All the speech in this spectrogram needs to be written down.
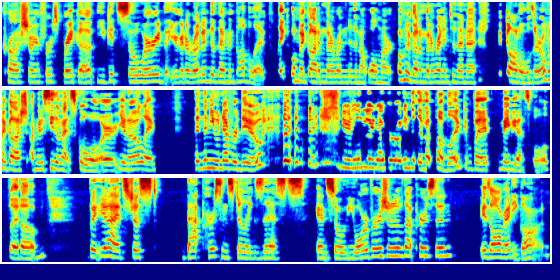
crush or your first breakup, you get so worried that you're going to run into them in public. Like, oh my God, I'm going to run into them at Walmart. Oh my God, I'm going to run into them at McDonald's. Or oh my gosh, I'm going to see them at school. Or, you know, like, and then you never do. you literally never run into them at public, but maybe at school. But, um, but yeah, it's just that person still exists. And so your version of that person is already gone.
